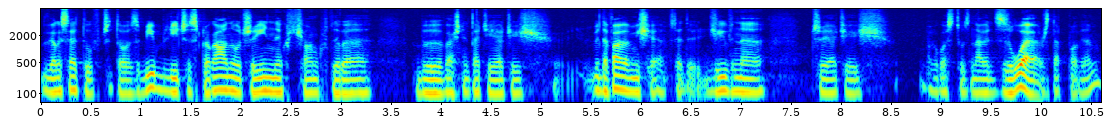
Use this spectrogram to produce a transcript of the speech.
wersetów, czy to z Biblii, czy z Koranu, czy innych ksiąg, które były właśnie takie jakieś, wydawały mi się wtedy dziwne, czy jakieś po prostu nawet złe, że tak powiem.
